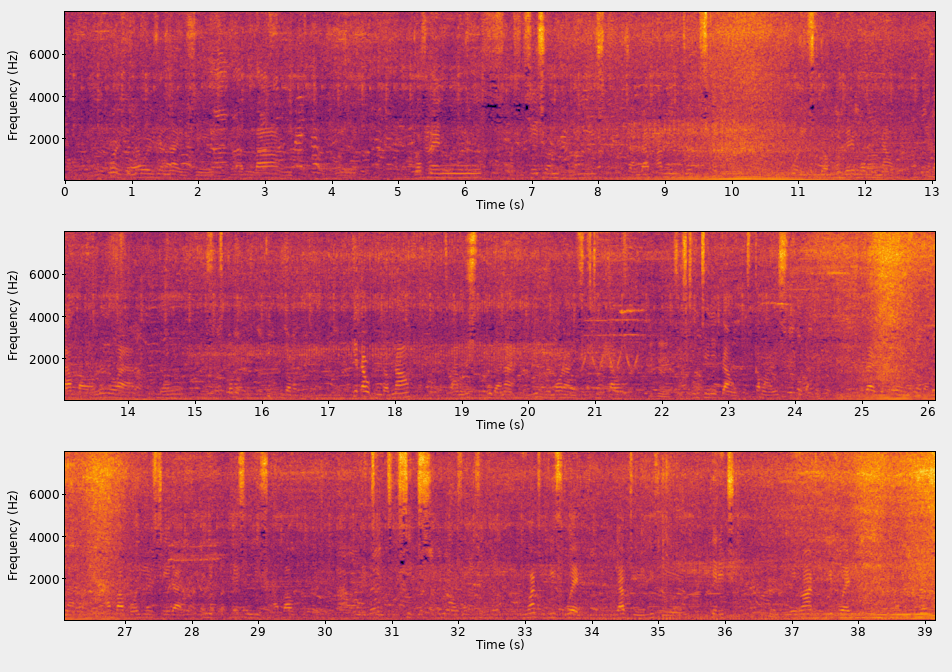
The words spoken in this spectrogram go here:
Government association police gendarme army joint state people is not very moment now. The number I don't know why don't just come get, get out in them now. I'm this Buddha now. Give me more than 15,000 16, 20 down to come and reach Buddha. So that is the point now. Amber boy you say that any person lives about only 26. Because you want to live well, you have to leave the territory. You don't want to well because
